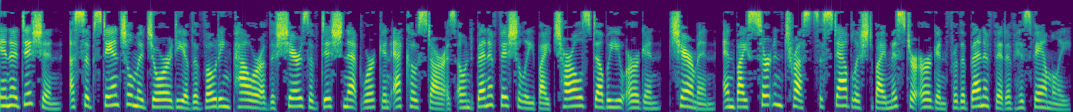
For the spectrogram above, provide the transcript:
In addition, a substantial majority of the voting power of the shares of Dish Network and EchoStar is owned beneficially by Charles W. Ergen, chairman, and by certain trusts established by Mr. Ergen for the benefit of his family.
